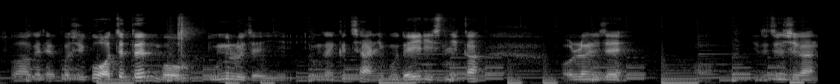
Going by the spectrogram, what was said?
소화하게 될 것이고 어쨌든 뭐 오늘로 이제 이 영상이 끝이 아니고 내일이 있으니까 얼른 이제 어, 이 늦은 시간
